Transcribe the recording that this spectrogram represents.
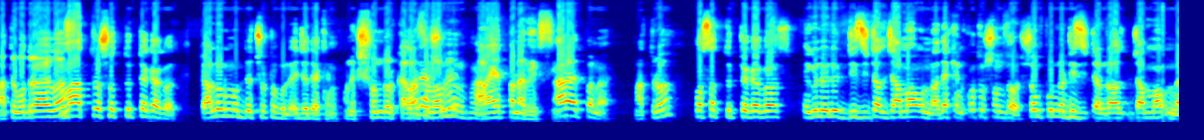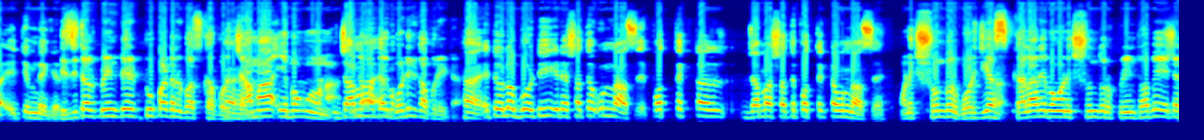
মাত্র কত টাকা গজ? মাত্র সত্তর টাকা গজ। কালোর মধ্যে ছোট ফুল এই যে দেখেন। অনেক সুন্দর কালারফুল হবে হ্যাঁ। আড়াই হাত পানা ভেক্সি। আড়াই হাত পানা। মাত্র পঁচাত্তর টাকা গজ। এগুলো হলো ডিজিটাল জামা ওন্না দেখেন কত সুন্দর সম্পূর্ণ ডিজিটাল জামা ওন্না এটিএম নেগের। ডিজিটাল প্রিন্টের টু পার্টের গজ কাপড় হ্যাঁ, জামা এবং ওনা জামা বডির কাপড় এটা। হ্যাঁ এটা হলো বটি এটার সাথে উন্না আছে। প্রত্যেকটা জামার সাথে প্রত্যেকটা উন্না আছে। অনেক সুন্দর গর্জিয়াস হ্যাঁ। কালার এবং অনেক সুন্দর প্রিন্ট হবে। এটা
